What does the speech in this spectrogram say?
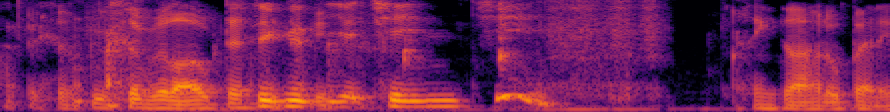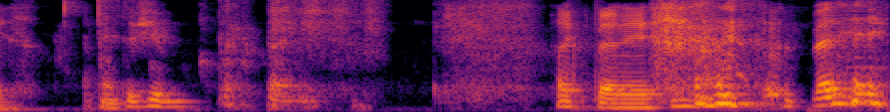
Aby to působilo autenticky. Cinknutí je čín, čín. Není to náhodou penis. Netuším. Tak penis. Tak penis. Penis.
